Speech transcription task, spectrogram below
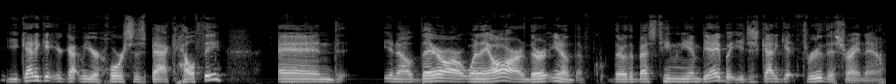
You got to get your, your horses back healthy. And, you know, they are, when they are, they're, you know, they're the best team in the NBA, but you just got to get through this right now.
